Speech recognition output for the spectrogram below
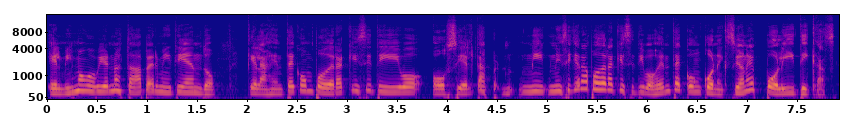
el mismo gobierno estaba permitiendo que la gente con poder adquisitivo o ciertas, ni, ni siquiera poder adquisitivo, gente con conexiones políticas,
